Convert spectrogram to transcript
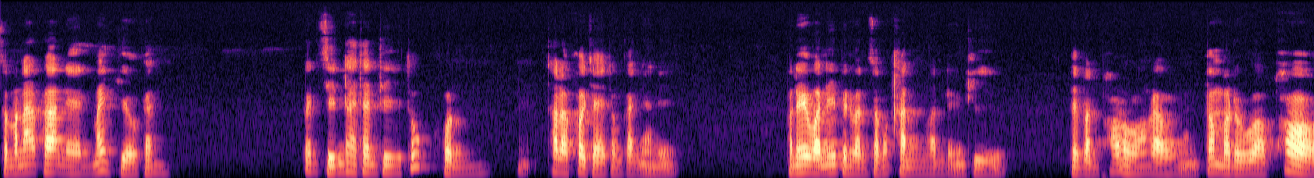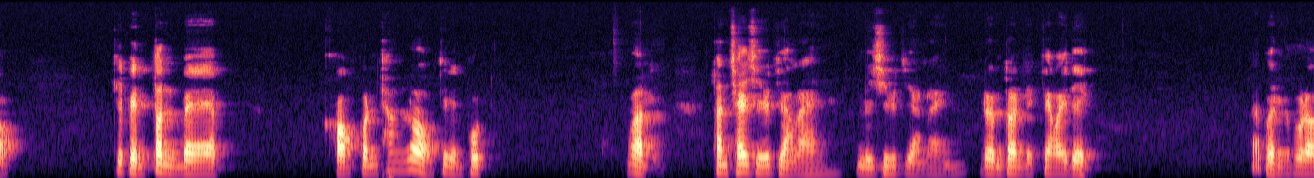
สมณะพระเนนไม่เกี่ยวกัน เป็นศีลได้ทันทีทุกคน ถ้าเราเข้าใจตรงกันอย่างนี้วันนี้วันนี้เป็นวันสำคัญวันหนึ่งที่เป็นวันพ่อของเราต้องมาดูว่าพ่อที่เป็นต้นแบบ ของคนทั้งโลกที่เป็นพุทธว่าท่านใช้ชีวิตอย่างไร มีชีวิตอย่างไร เริ่มต้นเด็กยังวัยเด็กถ้าเปิดกับพวกเรา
